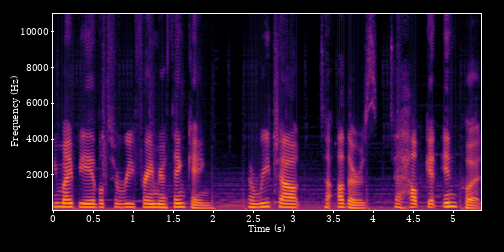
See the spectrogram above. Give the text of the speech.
You might be able to reframe your thinking and reach out to others to help get input.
